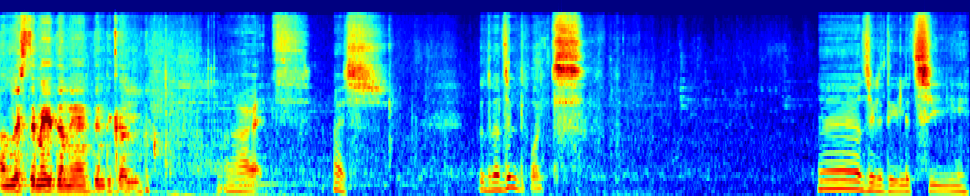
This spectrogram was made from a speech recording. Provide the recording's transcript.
Unless they made them identical... Alright. Nice. With an agility point. Uh, agility, let's see.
